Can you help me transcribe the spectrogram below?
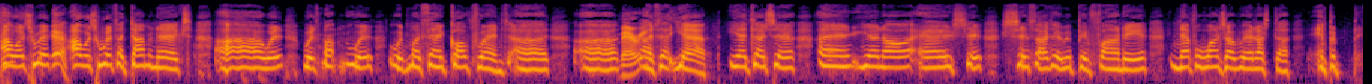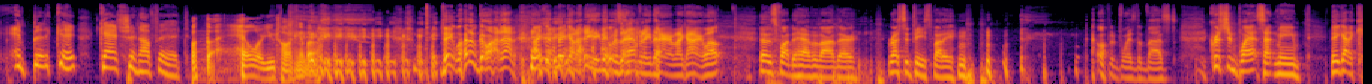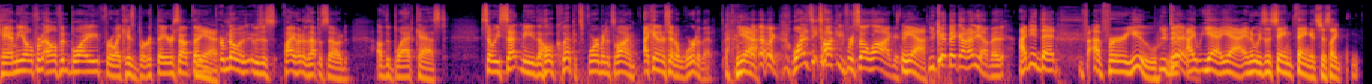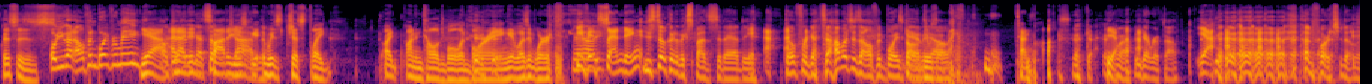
I was with yeah. I was with a Dominic's uh, with with my with with my then girlfriend uh, uh, Mary? I said yeah. Yeah, that's it. And, you know, and she, she thought it would be funny. Never once I realized the impl- implication of it. What the hell are you talking about? they let him go on that. I couldn't make out anything that was happening there. I'm like, all right, well, it was fun to have him on there. Rest in peace, buddy. Elephant Boy's the best. Christian Blatt sent me. They got a cameo from Elephant Boy for like his birthday or something. Yeah. Or no, it was his 500th episode of the Blattcast. So he sent me the whole clip. It's four minutes long. I can't understand a word of it. Yeah. Like, why is he talking for so long? Yeah. You can't make out any of it. I did that f- uh, for you. You did? I, yeah, yeah, and it was the same thing. It's just like this is. Oh, you got Elephant Boy for me? yeah, and I didn't bother you. It was just like, unintelligible and boring. it wasn't worth Yeah, even sending. You still could have expensed it, Andy. Don't forget to. How much is Elephant Boy's it was cameo? like Ten bucks. Okay. Yeah. Well, you got ripped off. Yeah. Unfortunately.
